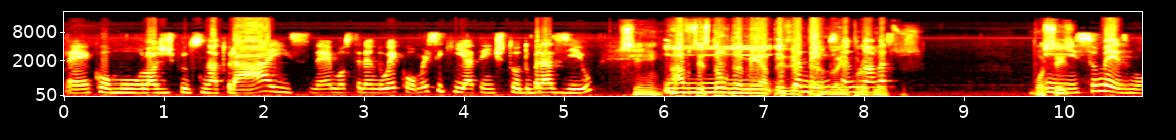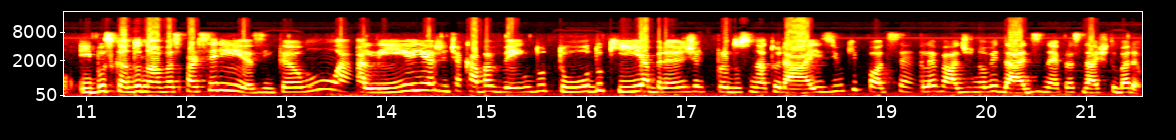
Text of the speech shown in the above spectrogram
né, como loja de produtos naturais, né, mostrando o e-commerce que atende todo o Brasil. Sim. E, ah, vocês estão também apresentando também aí produtos. Novas... Vocês... Isso mesmo. E buscando novas parcerias. Então, ali a gente acaba vendo tudo que abrange produtos naturais e o que pode ser levado de novidades né, para a cidade de Tubarão.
